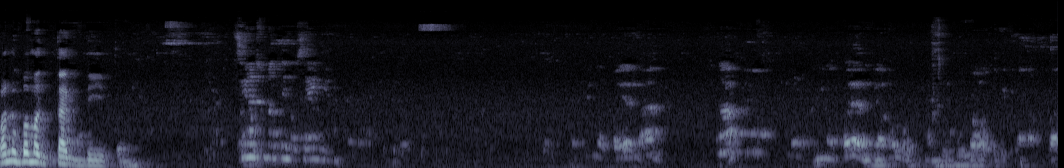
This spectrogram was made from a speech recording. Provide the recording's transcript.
Paano ba mag-tag dito? Sino mas matino sa inyo? Hindi pa yan, ah. Ha? Hindi pa yan, hindi ako. Nandubula ako sa bigla pa.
